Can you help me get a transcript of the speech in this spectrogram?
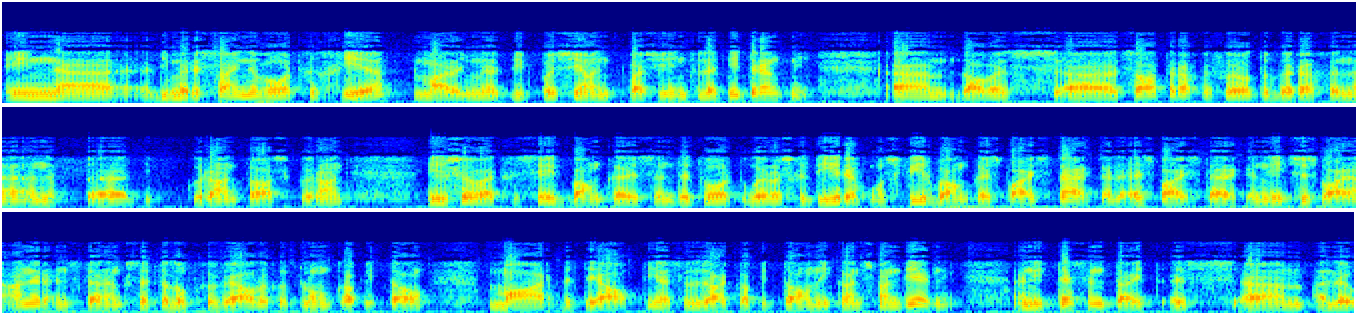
en uh die medisyne word gegee, maar die pasiënt pasiënt wil dit nie drink nie. Ehm um, daar was uh Saterdag byvoorbeeld 'n berig in 'n in 'n uh, die koerant pas koerant hierso wat gesê het banke is en dit word hoor ons gedurig ons vier banke is baie sterk. Hulle is baie sterk en net soos baie ander instellings sit hulle op geweldige klomp kapitaal, maar dit help nie as hulle daai kapitaal nie kan spandeer nie. In die tussentyd is ehm um, hulle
